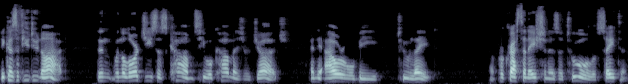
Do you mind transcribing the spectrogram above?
Because if you do not, then when the Lord Jesus comes, He will come as your judge, and the hour will be too late. Now, procrastination is a tool of Satan.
